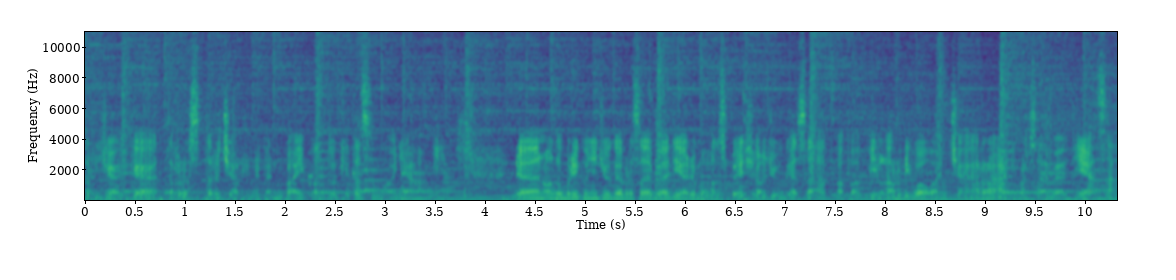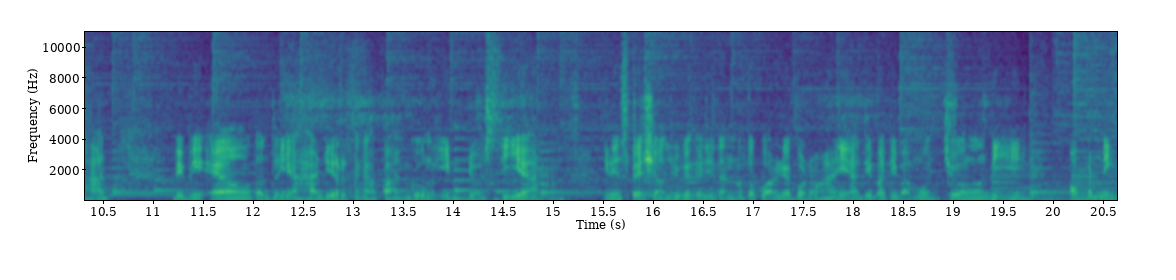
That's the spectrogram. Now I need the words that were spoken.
terjaga, terus terjalin dengan baik untuk kita semuanya. Amin. Dan untuk berikutnya juga persahabat ya ada momen spesial juga saat Papa Bilar diwawancara nih persahabat ya saat BBL tentunya hadir di tengah panggung Indosiar. Ini spesial juga kejutan untuk warga Konoha ya, tiba-tiba muncul di opening,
